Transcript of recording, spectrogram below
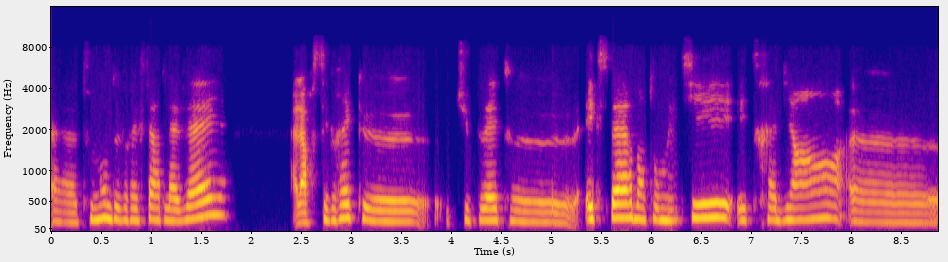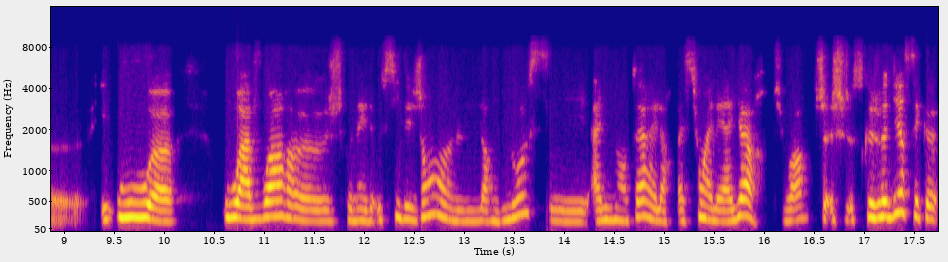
euh, tout le monde devrait faire de la veille. Alors c'est vrai que tu peux être euh, expert dans ton métier et très bien, ou ou avoir, je connais aussi des gens, leur boulot c'est alimentaire et leur passion elle est ailleurs, tu vois. ce que je veux dire c'est que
